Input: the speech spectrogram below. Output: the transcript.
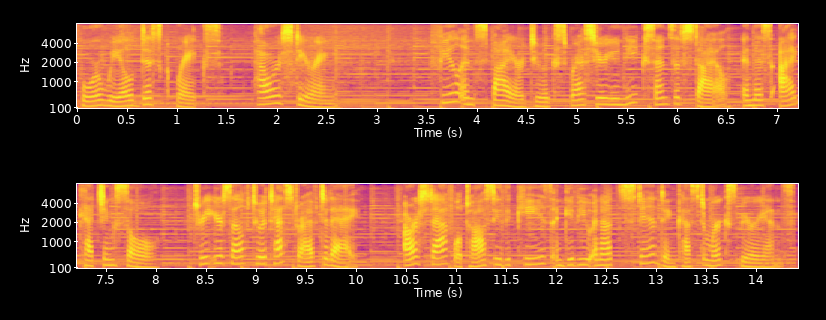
four-wheel disc brakes, power steering. Feel inspired to express your unique sense of style in this eye-catching soul. Treat yourself to a test drive today. Our staff will toss you the keys and give you an outstanding customer experience.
